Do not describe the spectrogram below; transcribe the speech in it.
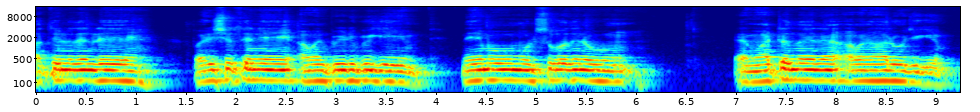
അത്യുന്നതന്റെ പരിശുദ്ധനെ അവൻ പീഡിപ്പിക്കുകയും നിയമവും ഉത്സവദിനവും മാറ്റുന്നതിന് അവൻ ആലോചിക്കും.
